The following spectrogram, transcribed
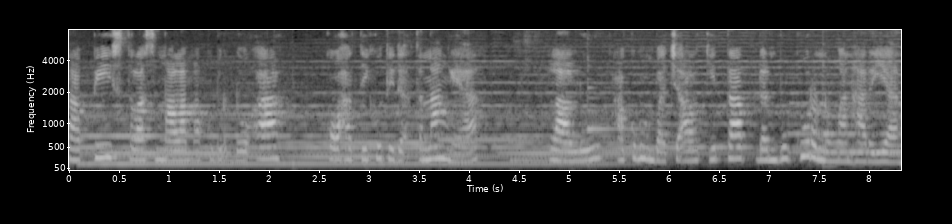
Tapi setelah semalam aku berdoa, kok hatiku tidak tenang ya? Lalu aku membaca Alkitab dan buku renungan harian.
